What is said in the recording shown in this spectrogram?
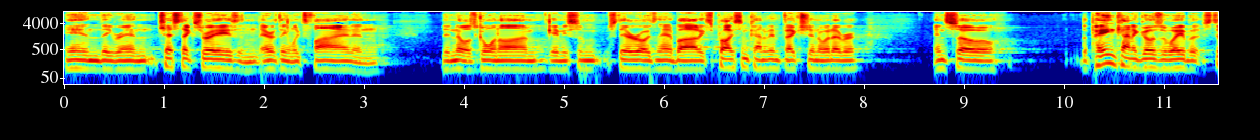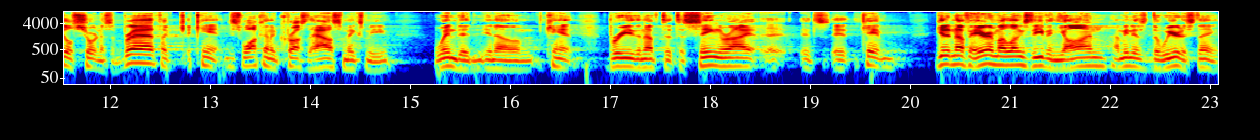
And they ran chest x rays, and everything looked fine, and didn't know what was going on. Gave me some steroids and antibiotics, probably some kind of infection or whatever. And so the pain kind of goes away, but still shortness of breath. I, I can't, just walking across the house makes me winded, you know, can't breathe enough to, to sing right. It's, it can't get enough air in my lungs to even yawn. I mean, it's the weirdest thing.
